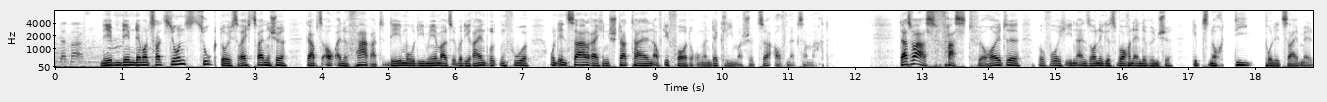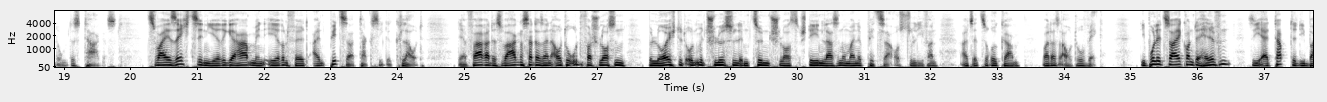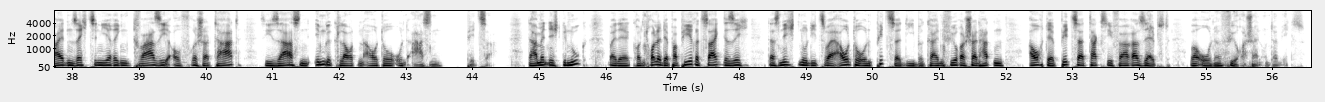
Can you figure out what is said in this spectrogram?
das war's. Neben dem Demonstrationszug durchs Rechtsrheinische gab es auch eine Fahrraddemo, die mehrmals über die Rheinbrücken fuhr und in zahlreichen Stadtteilen auf die Forderungen der Klimaschützer aufmerksam machte. Das war's fast für heute. Bevor ich Ihnen ein sonniges Wochenende wünsche, gibt's noch die Polizeimeldung des Tages. Zwei 16-Jährige haben in Ehrenfeld ein Pizzataxi geklaut. Der Fahrer des Wagens hatte sein Auto unverschlossen, beleuchtet und mit Schlüssel im Zündschloss stehen lassen, um eine Pizza auszuliefern. Als er zurückkam, war das Auto weg. Die Polizei konnte helfen. Sie ertappte die beiden 16-Jährigen quasi auf frischer Tat. Sie saßen im geklauten Auto und aßen Pizza. Damit nicht genug. Bei der Kontrolle der Papiere zeigte sich, dass nicht nur die zwei Auto- und Pizzadiebe keinen Führerschein hatten, auch der Pizzataxifahrer selbst war ohne Führerschein unterwegs.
